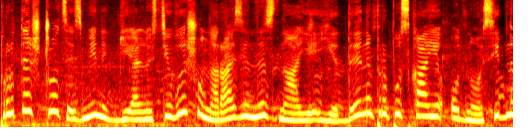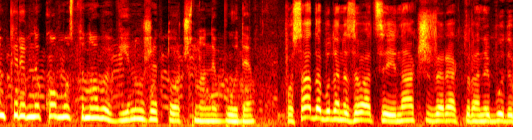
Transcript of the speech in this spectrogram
Про те, що це змінить в діяльності вишу, наразі не знає. Єдине припускає, одноосібним керівником установи він уже точно не буде. Посада буде називатися інакше, вже ректора не буде,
